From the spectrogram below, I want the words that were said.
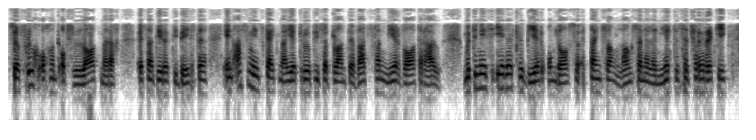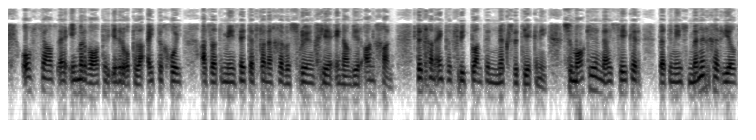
So vroegoggend of laatmiddag is natuurlik die beste en as mens kyk na jou tropiese plante wat van meer water hou, moet 'n mens eerder probeer om daar so 'n tuinslang langs aan hulle neer te sit vir 'n rukkie of selfs 'n emmer water eerder op hulle uit te gooi as wat 'n mens net 'n vinnige besproeiing gee en dan weer aangaan. Dit gaan eintlik vir die plante niks beteken nie. So maak jy nou seker dat 'n mens minder gereeld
